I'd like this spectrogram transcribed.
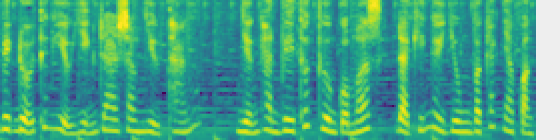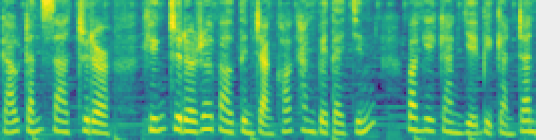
việc đổi thương hiệu diễn ra sau nhiều tháng. Những hành vi thất thường của Musk đã khiến người dùng và các nhà quảng cáo tránh xa Twitter, khiến Twitter rơi vào tình trạng khó khăn về tài chính và ngày càng dễ bị cạnh tranh.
